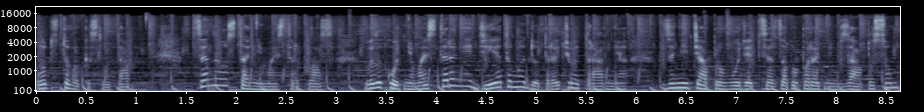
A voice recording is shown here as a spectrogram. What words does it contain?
оцтова кислота. Це не останній майстер-клас. Великодня майстерня діятиме до 3 травня. Заняття проводяться за попереднім записом.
